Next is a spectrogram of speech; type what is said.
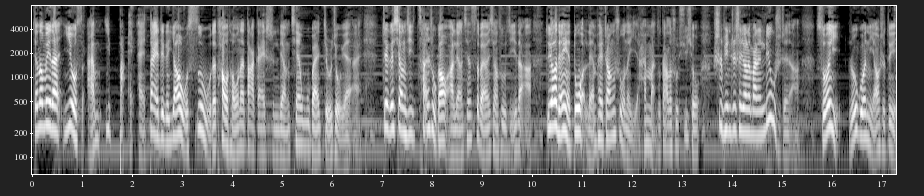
佳能微单 EOS M 一百，哎，带这个幺五四五的套头呢大概是两千五百九十九元，哎。这个相机参数高啊，两千四百万像素级的啊，对焦点也多，连拍张数呢也还满足大多数需求，视频支持幺零八零六十帧啊，所以如果你要是对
